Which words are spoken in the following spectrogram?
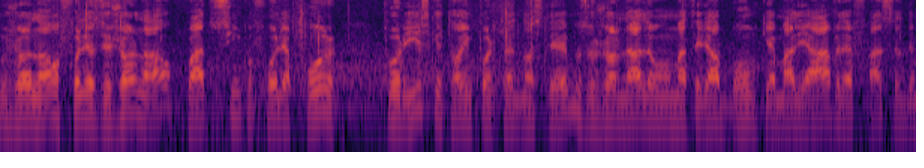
um jornal, folhas de jornal, 4, 5 folhas por por isso que é importante nós termos. O jornal é um material bom, que é maleável, é fácil de,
